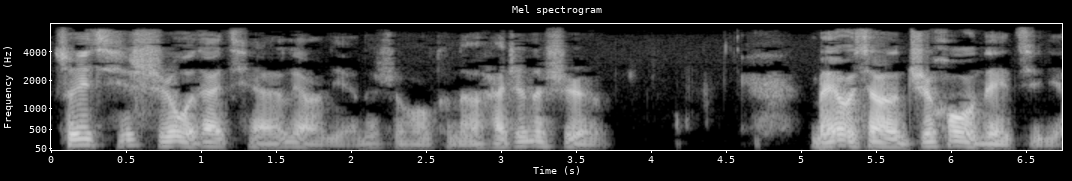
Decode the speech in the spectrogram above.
所以其实我在前两年的时候，可能还真的是没有像之后那几年，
